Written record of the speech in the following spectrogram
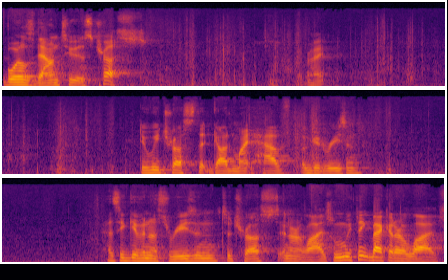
boils down to is trust. Right? Do we trust that God might have a good reason? Has He given us reason to trust in our lives? When we think back at our lives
